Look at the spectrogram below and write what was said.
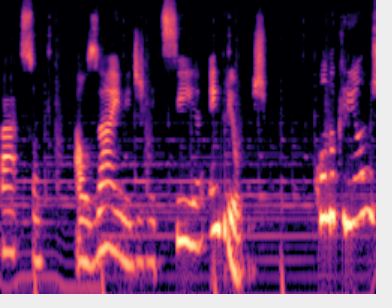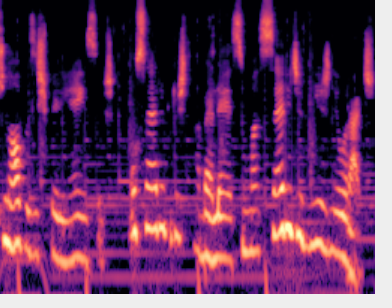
Parkinson, Alzheimer, dislexia, entre outras. Quando criamos novas experiências, o cérebro estabelece uma série de vias neurais.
